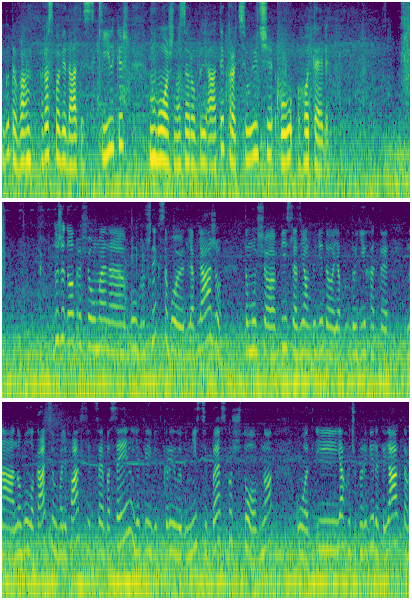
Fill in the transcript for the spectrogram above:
буду вам розповідати, скільки ж можна заробляти, працюючи у готелі. Дуже добре, що у мене був рушник з собою для пляжу, тому що після зйомки відео я буду їхати на нову локацію в Галіфаксі. Це басейн, який відкрили у місті безкоштовно. От і я хочу перевірити, як там,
